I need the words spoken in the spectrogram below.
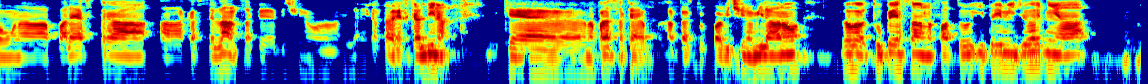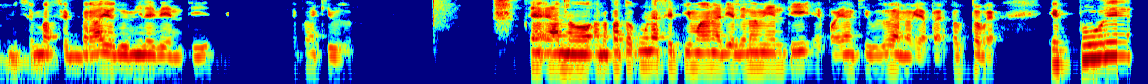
una palestra a Castellanza, che è vicino, in realtà a Rescaldina, che è una palestra che ha aperto qua vicino a Milano. Loro, tu pensa, hanno fatto i primi giorni a, mi sembra, febbraio 2020 e poi hanno chiuso. E hanno, hanno fatto una settimana di allenamenti e poi hanno chiuso e hanno riaperto a ottobre. Eppure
